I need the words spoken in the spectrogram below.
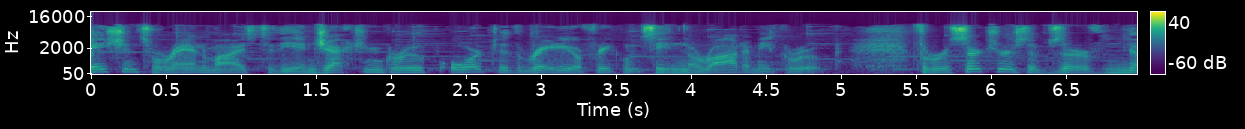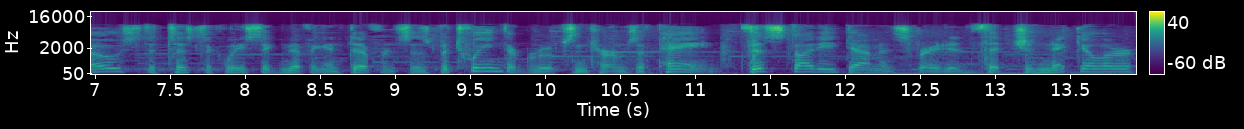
Patients were randomized to the injection group or to the radiofrequency neurotomy group. The researchers observed no statistically significant differences between the groups in terms of pain. This study demonstrated that genicular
